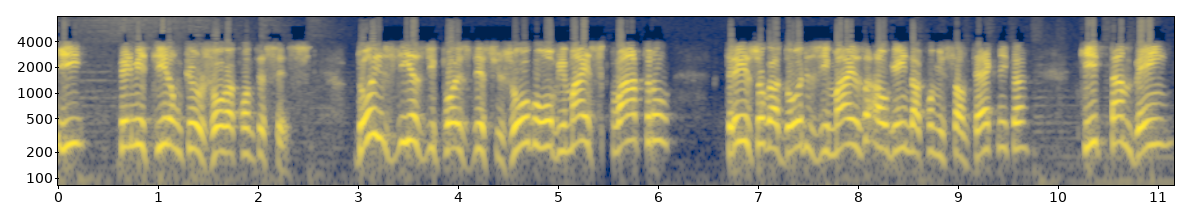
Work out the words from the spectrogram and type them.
E permitiram que o jogo acontecesse. Dois dias depois desse jogo, houve mais quatro, três jogadores e mais alguém da comissão técnica que também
